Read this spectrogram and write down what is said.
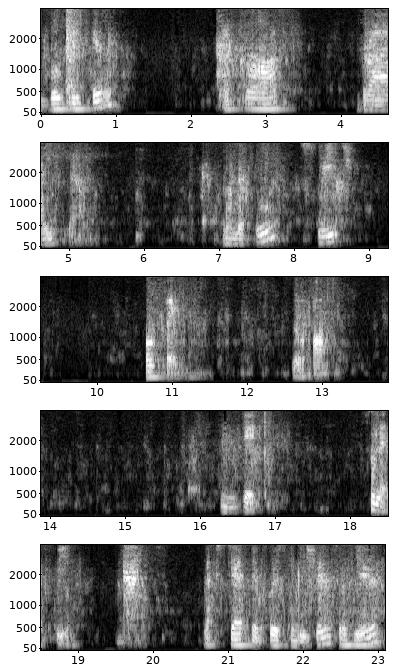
voltmeter across dry cell. Number two, switch open, so off. Okay. So let's see. Let's check the first condition. So here,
